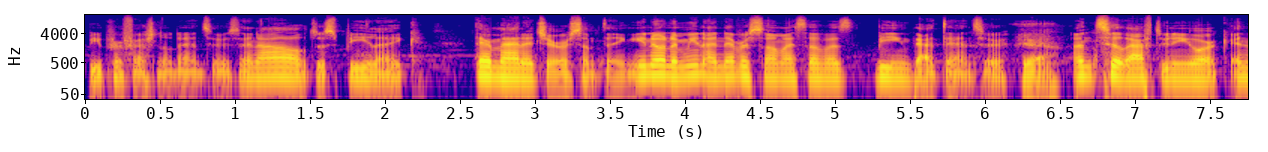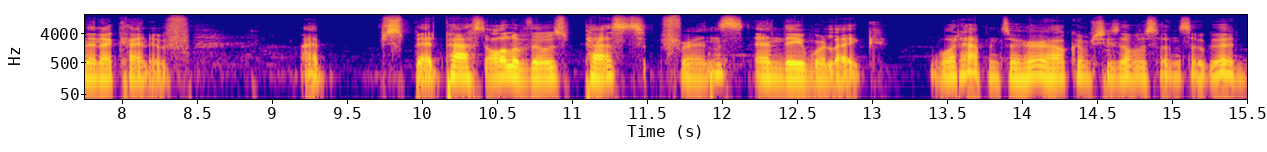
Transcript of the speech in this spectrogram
be professional dancers, and I'll just be like their manager or something. You know what I mean? I never saw myself as being that dancer Yeah. until after New York, and then I kind of I sped past all of those past friends, and they were like, "What happened to her? How come she's all of a sudden so good?"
